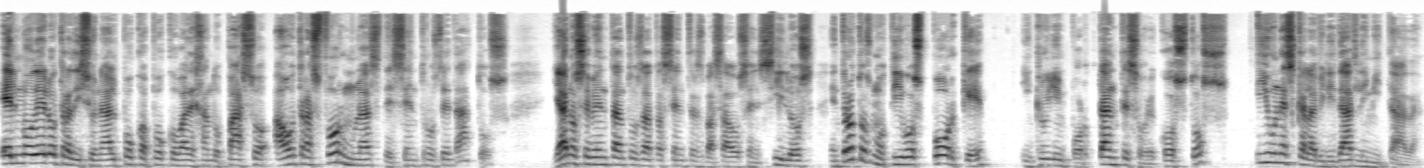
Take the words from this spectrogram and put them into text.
El modelo tradicional poco a poco va dejando paso a otras fórmulas de centros de datos. Ya no se ven tantos data centers basados en silos, entre otros motivos porque incluye importantes sobrecostos y una escalabilidad limitada.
